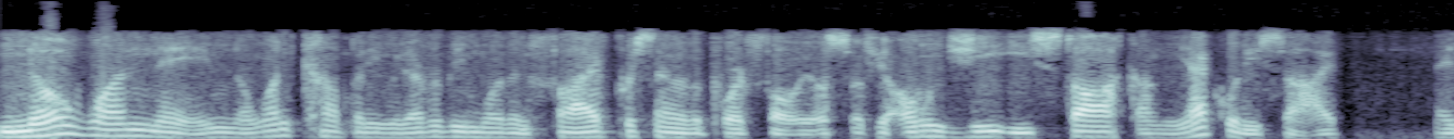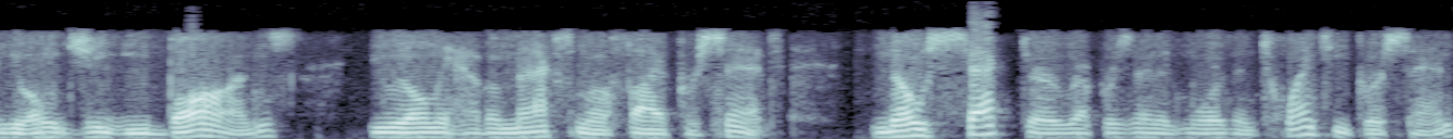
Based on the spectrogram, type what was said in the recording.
No one name, no one company would ever be more than 5% of the portfolio. So if you own GE stock on the equity side and you own GE bonds, you would only have a maximum of 5%. No sector represented more than 20%,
